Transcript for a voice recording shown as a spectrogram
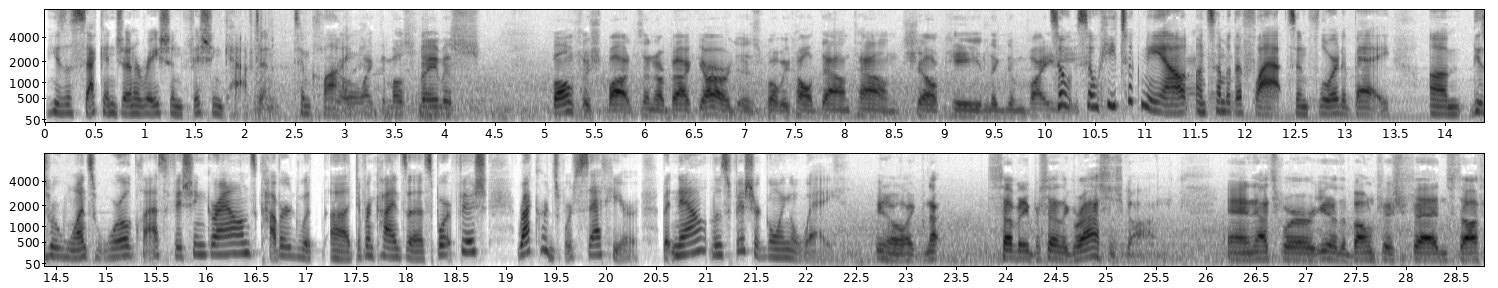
He's a second generation fishing captain, Tim Klein. You know, like the most famous bonefish spots in our backyard is what we call downtown Shell Key, Lignum Vitae. So, so he took me out on some of the flats in Florida Bay. Um, these were once world class fishing grounds covered with uh, different kinds of sport fish. Records were set here, but now those fish are going away. You know, like not 70% of the grass is gone. And that's where, you know, the bonefish fed and stuff.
